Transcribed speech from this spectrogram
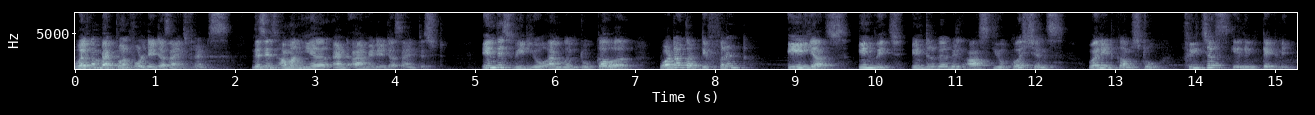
Welcome back to Unfold Data Science friends. This is Aman here and I am a data scientist. In this video I am going to cover what are the different areas in which interviewer will ask you questions when it comes to feature scaling technique.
